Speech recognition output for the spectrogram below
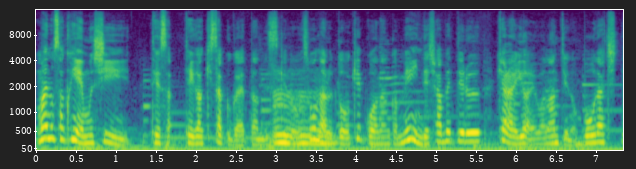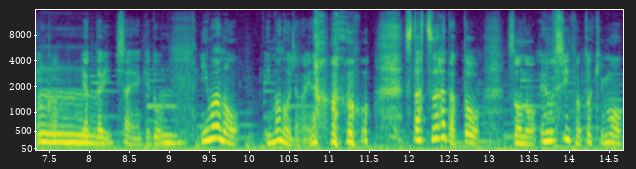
前の作品 MC 手さ手書き作画やったんですけど、うんうんうん。そうなると結構なんかメインで喋ってるキャラ以外はなんていうの棒立ちっていうか、うんうんうん。やったりしたんやけど、うん。今の今のじゃないな。スタツアだとその MC の時も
